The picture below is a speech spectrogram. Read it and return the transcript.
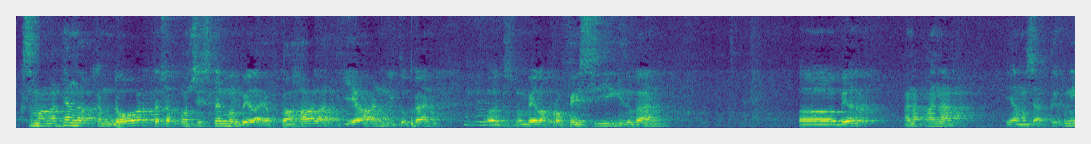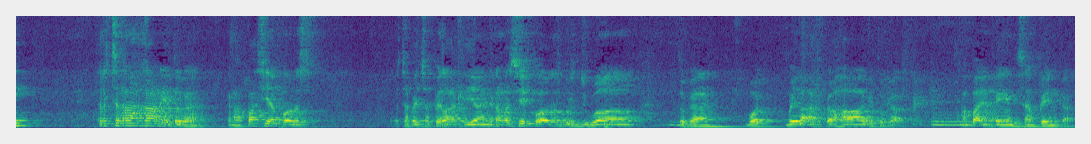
semangatnya nggak kendor tetap konsisten membela FKH latihan gitu kan eh, terus membela profesi gitu kan. Eh, biar anak-anak yang masih aktif nih tercerahkan itu kan kenapa sih aku harus capek-capek latihan kenapa sih aku harus berjuang gitu kan buat bela FKH gitu kak apa yang pengen disampaikan kak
